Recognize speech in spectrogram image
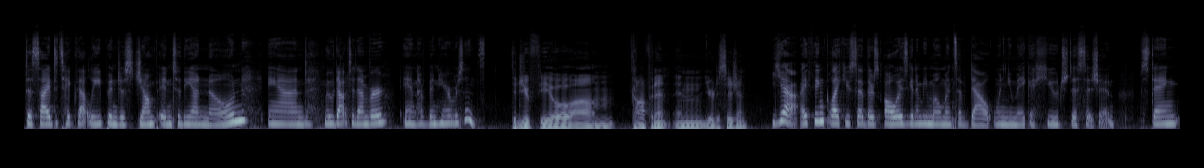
decide to take that leap and just jump into the unknown and moved out to Denver and have been here ever since. Did you feel um, confident in your decision? Yeah, I think, like you said, there's always going to be moments of doubt when you make a huge decision. Staying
